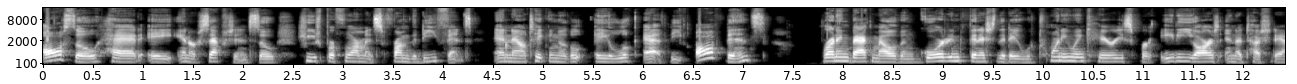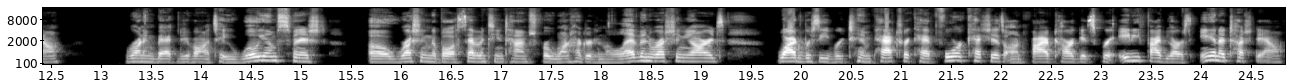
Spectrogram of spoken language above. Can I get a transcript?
also had a interception, so huge performance from the defense. And now taking a, a look at the offense, running back Melvin Gordon finished the day with 21 carries for 80 yards and a touchdown. Running back Javonte Williams finished uh, rushing the ball 17 times for 111 rushing yards. Wide receiver Tim Patrick had four catches on five targets for 85 yards and a touchdown,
